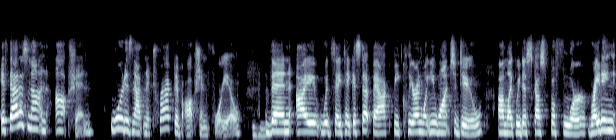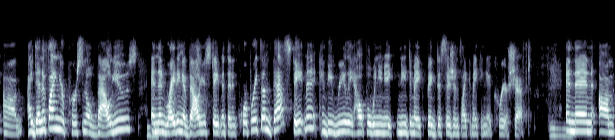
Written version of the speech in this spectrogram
If that is not an option or it is not an attractive option for you, mm-hmm. then I would say take a step back, be clear on what you want to do um, like we discussed before, writing, um, identifying your personal values, mm-hmm. and then writing a value statement that incorporates them. That statement can be really helpful when you need, need to make big decisions like making a career shift. Mm-hmm. And then um,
